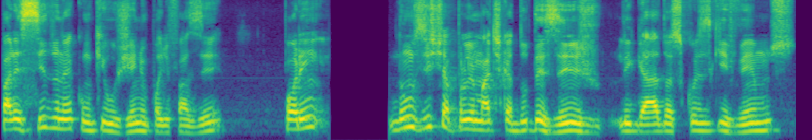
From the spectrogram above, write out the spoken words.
parecido, né, com o que o gênio pode fazer. Porém, não existe a problemática do desejo ligado às coisas que vemos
